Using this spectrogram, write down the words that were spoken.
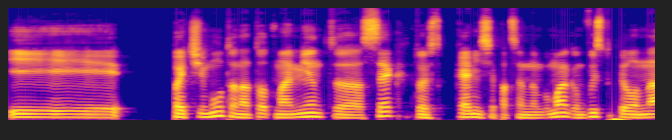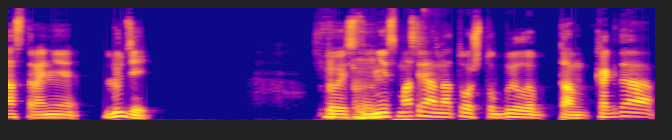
и почему-то на тот момент а, СЭК, то есть комиссия по ценным бумагам, выступила на стороне людей. То есть, несмотря на то, что было там, когда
